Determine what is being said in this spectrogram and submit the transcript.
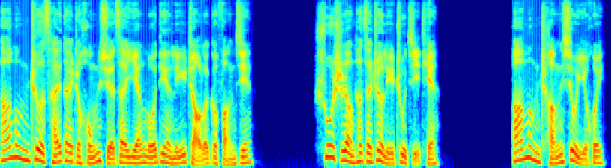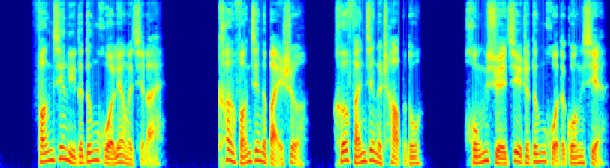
阿梦这才带着红雪在阎罗殿里找了个房间，说是让他在这里住几天。阿梦长袖一挥，房间里的灯火亮了起来。看房间的摆设和凡间的差不多。红雪借着灯火的光线，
